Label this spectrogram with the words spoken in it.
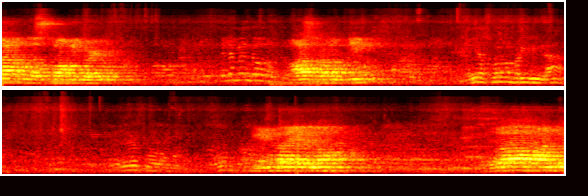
நித்யானந்த சுவாமிகள். ஆசிரமத்தின் இன்றைய தினம் முதலாம் ஆண்டு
